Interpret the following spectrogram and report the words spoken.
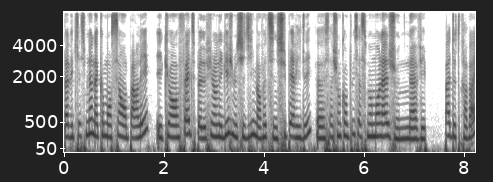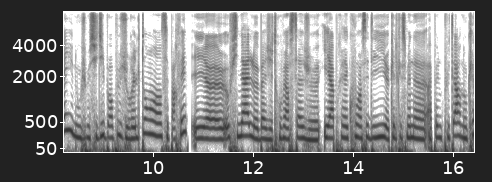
avec Yasmina, on a commencé à en parler. Et qu'en fait, pas de fil en aiguille, je me suis dit, mais en fait, c'est une super idée. sachant qu'en plus, à ce moment-là, je n'avais de travail, donc je me suis dit, bon, en plus j'aurai le temps, hein, c'est parfait. Et euh, au final, bah, j'ai trouvé un stage euh, et après coup un CDI euh, quelques semaines à peine plus tard, donc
